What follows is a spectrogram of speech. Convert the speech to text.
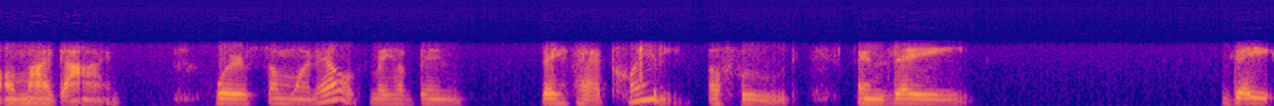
on my dime. Whereas someone else may have been they've had plenty of food and they they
